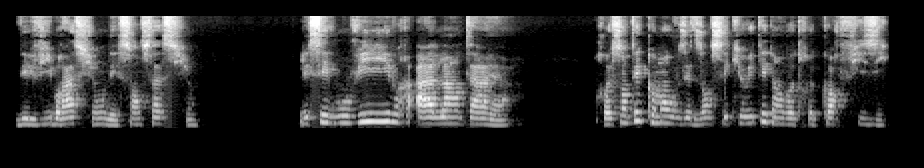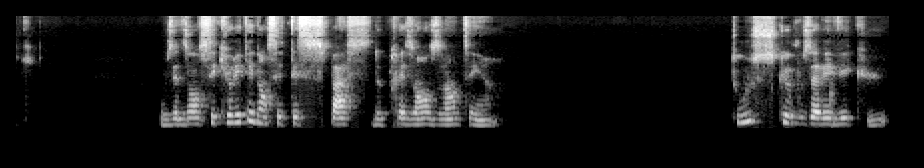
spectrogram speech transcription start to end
des vibrations, des sensations. Laissez-vous vivre à l'intérieur. Ressentez comment vous êtes en sécurité dans votre corps physique. Vous êtes en sécurité dans cet espace de présence 21. Tout ce que vous avez vécu,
